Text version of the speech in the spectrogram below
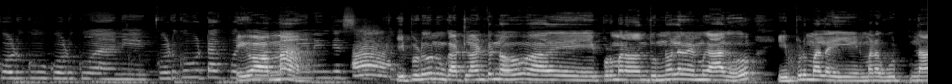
కొడుకు కొడుకు అని. కొడుకు పుట్టకపోతే ఇగో అమ్మ. ఇప్పుడు నువ్వు అట్లా అంటున్నావు ఇప్పుడు మనం అంత ఉన్నోళ్ళం ఏం కాదు. ఇప్పుడు మళ్ళీ మన నా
